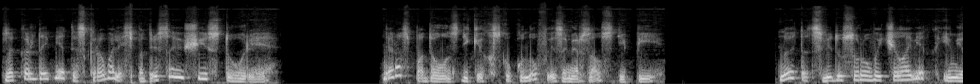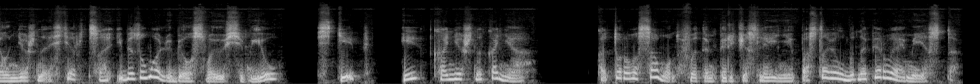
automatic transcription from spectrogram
За каждой метой скрывались потрясающие истории. Не раз падал он с диких скукунов и замерзал в степи. Но этот с виду суровый человек имел нежное сердце и без ума любил свою семью, степь и, конечно, коня, которого сам он в этом перечислении поставил бы на первое место.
